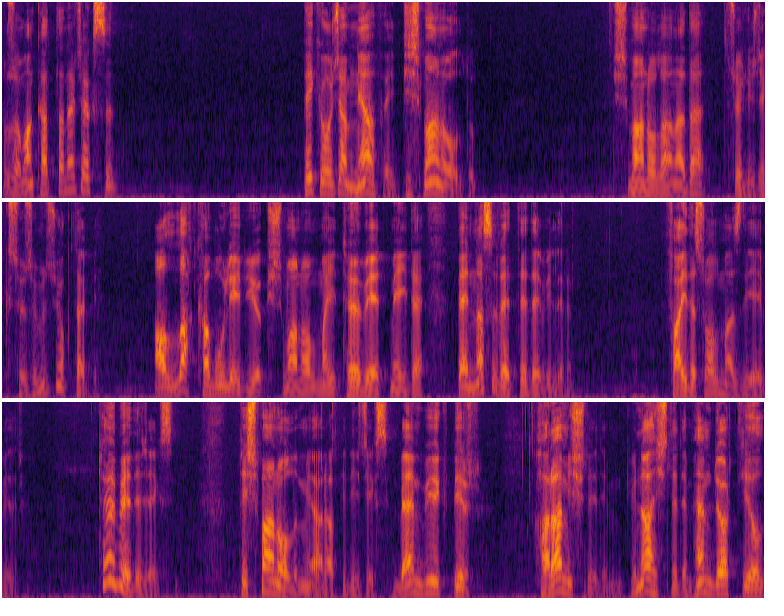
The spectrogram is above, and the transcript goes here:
O zaman katlanacaksın. Peki hocam ne yapayım? Pişman oldum. Pişman olana da söyleyecek sözümüz yok tabi. Allah kabul ediyor pişman olmayı, tövbe etmeyi de ben nasıl reddedebilirim? Faydası olmaz diyebilirim. Tövbe edeceksin. Pişman oldum ya Rabbi diyeceksin. Ben büyük bir haram işledim, günah işledim. Hem dört yıl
